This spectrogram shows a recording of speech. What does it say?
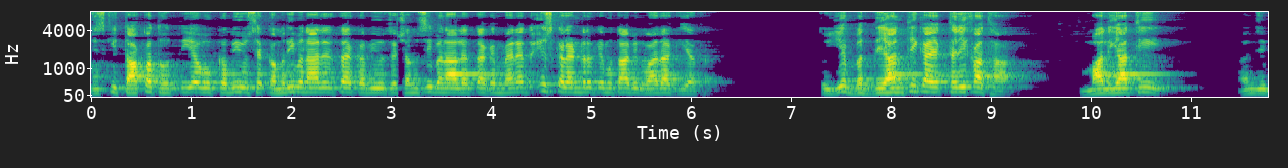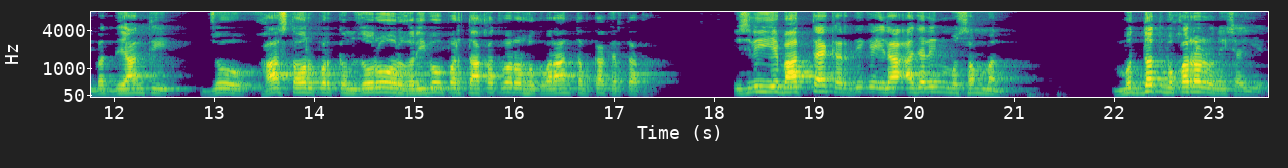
جس کی طاقت ہوتی ہے، وہ کبھی اسے کمری بنا دیتا ہے، کبھی اسے شمسی بنا لیتا ہے کہ میں نے تو اس کیلنڈر کے مطابق وعدہ کیا تھا۔ تو یہ بدیانتی کا ایک طریقہ تھا۔ مالیاتی ہاں جی بدیانتی جو خاص طور پر کمزوروں اور غریبوں پر طاقتور اور حکمران طبقہ کرتا تھا۔ اس لیے یہ بات طے کر دی کہ الا اجل مسمن، مدت مقرر ہونی چاہیے،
